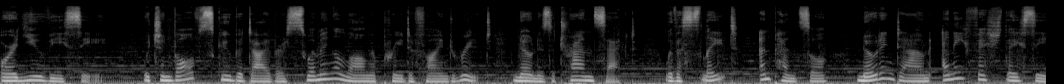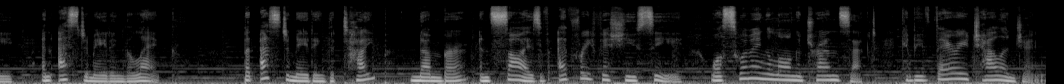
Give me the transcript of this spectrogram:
or a UVC, which involves scuba divers swimming along a predefined route known as a transect with a slate and pencil noting down any fish they see and estimating the length. But estimating the type, number, and size of every fish you see while swimming along a transect can be very challenging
